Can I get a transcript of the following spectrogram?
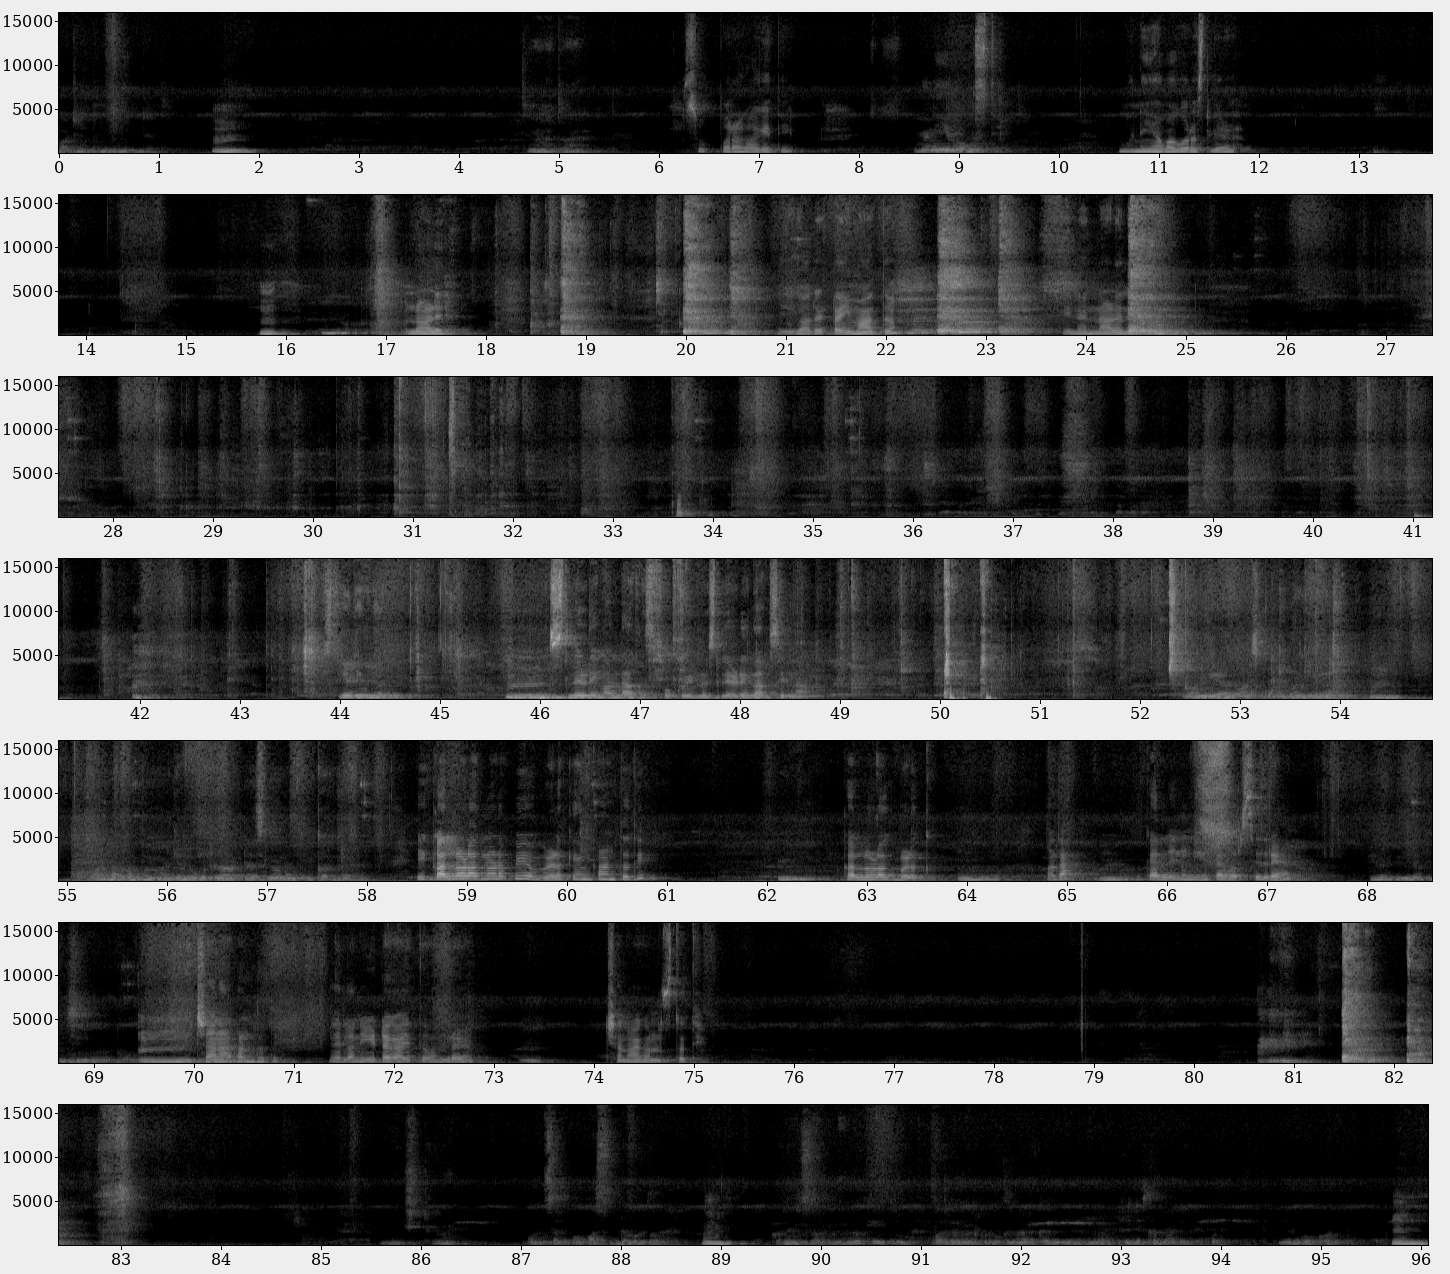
ಬಾಟ್ಲಿ ತುಂಬ ಹ್ಞೂ ಸೂಪರಾಗಿ ಆಗೈತಿ. ಮನೆ ಯಾವಾಗ ಒರೆಸ್ತಿ? ಮನೆ ಯಾವಾಗ ಒರೆಸ್ಲಿ ಹೇಳ. ಹ್ಞೂ ನಾಳೆ. ಈಗಾಗಲೇ ಟೈಮ್ ಆತು. ಇನ್ನೇನು ನಾಳೆನೇ? ಕಟ್. ಸ್ಲೇಡಿಂಗ್ ಹ್ಞೂ ಸ್ಲೇಡಿಂಗ್ ಒಂದು ಹಾಕಿಸ್ಬೇಕು. ಇನ್ನು ಸ್ಲೇಡಿಂಗ್ ಹಾಕ್ಸಿಲ್ಲ. ಅವನಿಗೆ ಅಡ್ವಾನ್ಸ್ ಕೊಟ್ಟು ಬಂದರೆ ಹ್ಞೂ ಬಂದು ಅಮ್ಮಪ್ಪನ ಮಾಡ್ಕೊಂಡು ಹೋಗ್ಬಿಟ್ರೆ. ಆ ಕರೆದ್ರೆ ಈ ಕಲ್ಲೊಳಗೆ ನೋಡಪ್ಪಿ ಬೆಳಕು ಹೆಂಗೆ ಕಾಣ್ತದೆ? ಹ್ಞೂ ಕಲ್ಲೊಳಗೆ ಬೆಳಕು ಅದ? ಹೌದಾ ಕಲ್ಲಿನ ನೀಟಾಗಿ ಒರೆಸಿದ್ರೆ ಚೆನ್ನಾಗಿ ಕಾಣ್ತತಿ. ಎಲ್ಲ ನೀಟಾಗಿ ಆಯಿತು ಅಂದರೆ ಚೆನ್ನಾಗಿ ಬಿಡೋದು. ಹ್ಞೂ ಹ್ಞೂ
